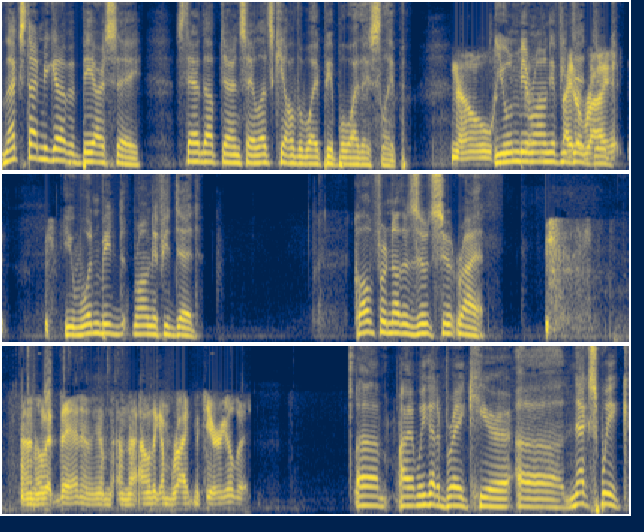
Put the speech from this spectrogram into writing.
next time you get up at BRC, stand up there and say, let's kill the white people while they sleep. No. You wouldn't be wrong if you did. a dude. riot. You wouldn't be wrong if you did. Call for another Zoot Suit riot. I don't know about that. I, mean, I'm, I'm not, I don't think I'm riot material, but Um, all right, we got a break here. Uh, next week,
